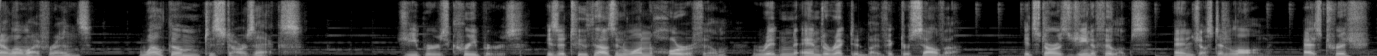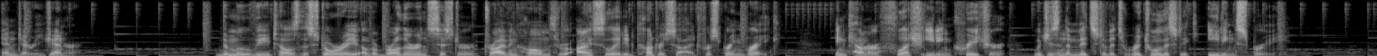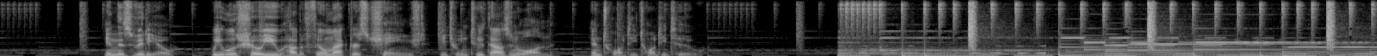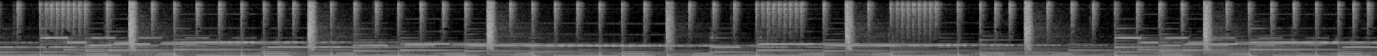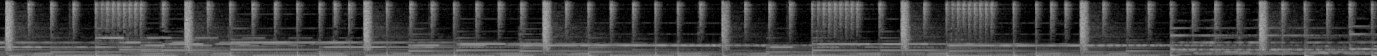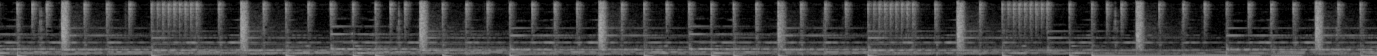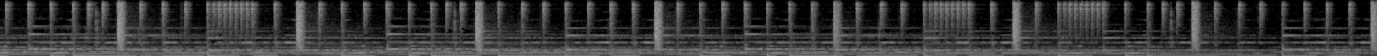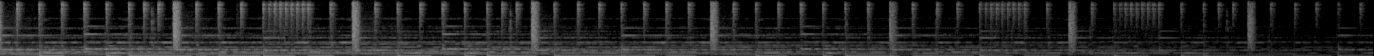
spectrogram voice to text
Hello, my friends. Welcome to Stars X. Jeepers Creepers is a 2001 horror film written and directed by Victor Salva. It stars Gina Philips and Justin Long as Trish and Darry Jenner. The movie tells the story of a brother and sister driving home through isolated countryside for spring break, encounter a flesh eating creature which is in the midst of its ritualistic eating spree. In this video, we will show you how the film actors changed between 2001 and 2022.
